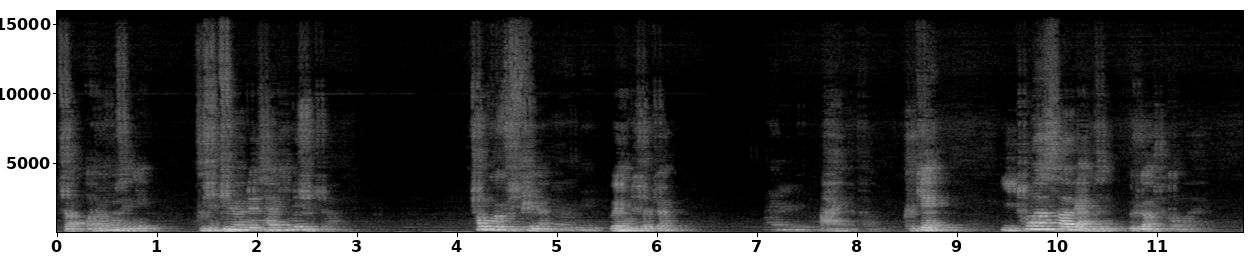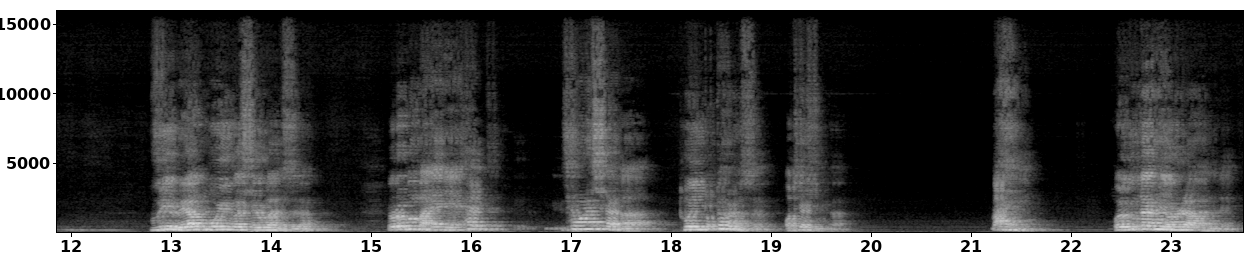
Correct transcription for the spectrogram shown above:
자, 어느 선생님, 97년도에 살기 힘드셨죠? 1997년. 왜 힘드셨죠? 아유, 그게 이 통화 수합이 아니서 우리가 없었던 거예요. 우리 외환 보유가 제로가 됐어요. 여러분 만약에 살, 생활하시다가 돈이 똑 떨어졌어요. 어떻게 하십니까? 만약에 월급 달면 열을 나왔는데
